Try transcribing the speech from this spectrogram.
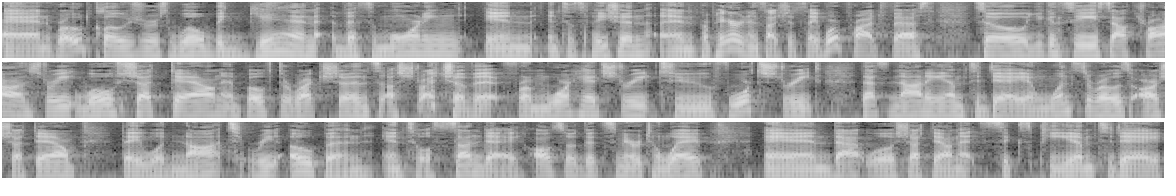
and road closures will begin this morning in anticipation and preparedness, I should say, for Pride Fest. So you can see South Tryon Street will shut down in both directions, a stretch of it from Morehead Street to 4th Street. That's 9 a.m. today. And once the roads are shut down, they will not reopen until Sunday. Also, Good Samaritan Way. And that will shut down at 6 p.m. today.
